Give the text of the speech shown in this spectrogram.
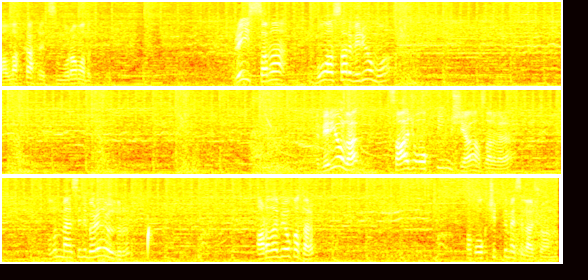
Allah kahretsin vuramadık. Reis sana bu hasar veriyor mu? E, Veriyor lan. Sadece ok değilmiş ya hasar veren. Oğlum ben seni böyle de öldürürüm. Arada bir ok atarım. Bak ok çıktı mesela şu anda.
